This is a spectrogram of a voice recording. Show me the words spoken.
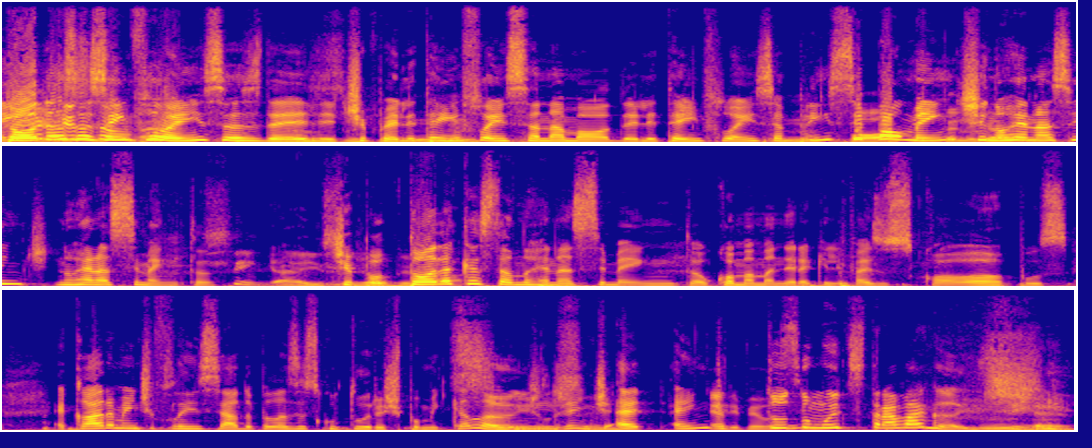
Todas as influências dele, As tipo, ele tem influência na moda, ele tem influência No principalmente pop, tá no, renascen- no Renascimento. Sim, é isso Tipo, toda a falar. questão do Renascimento, como a maneira que ele faz os copos, é claramente influenciado pelas esculturas, tipo Michelangelo. Sim, Gente, sim. é, é É incrível. tudo assim. muito extravagante. Sim.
